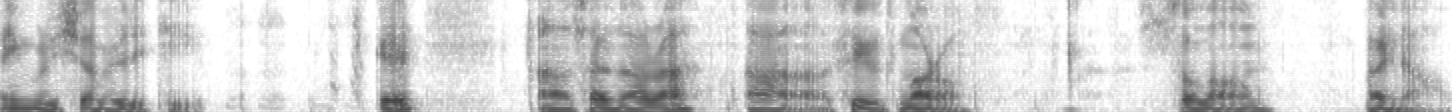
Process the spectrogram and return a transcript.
English ability. Okay. Uh, sayonara. Uh, see you tomorrow. So long. Bye now.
